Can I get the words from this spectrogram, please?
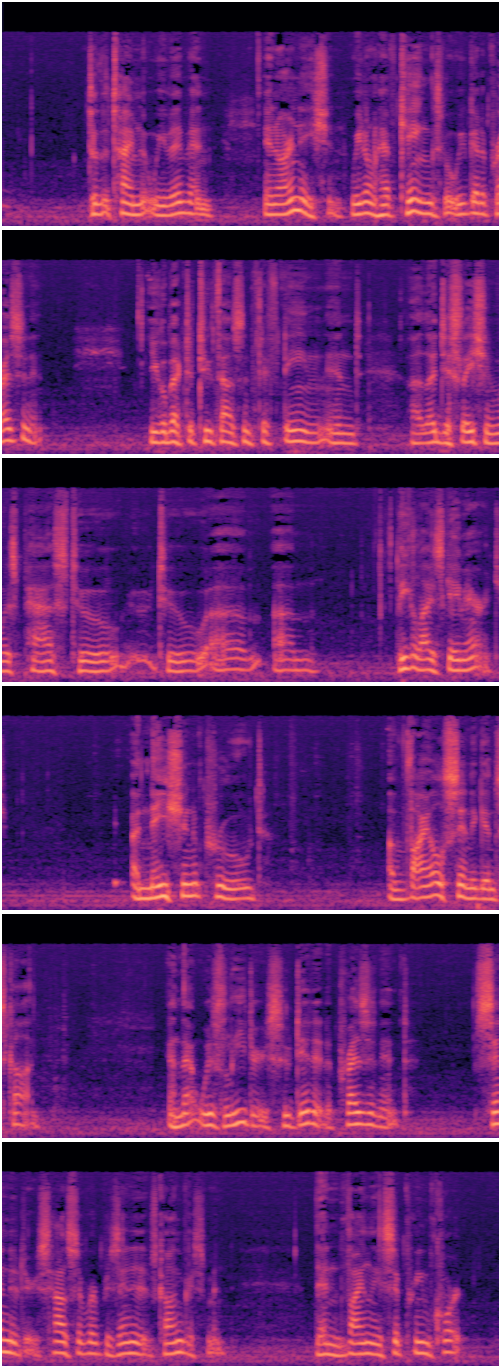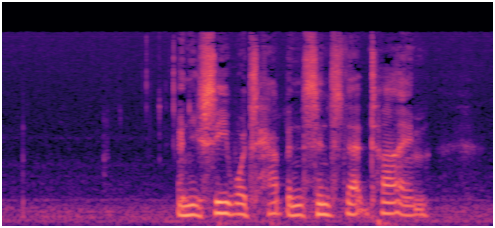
to the time that we live in. In our nation, we don't have kings, but we've got a president. You go back to 2015, and uh, legislation was passed to to uh, um, legalize gay marriage a nation approved a vile sin against God. And that was leaders who did it a president, senators, House of Representatives, congressmen, then finally Supreme Court. And you see what's happened since that time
